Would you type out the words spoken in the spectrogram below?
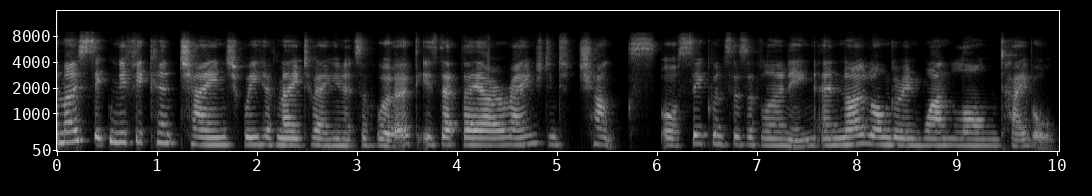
The most significant change we have made to our units of work is that they are arranged into chunks or sequences of learning and no longer in one long table.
